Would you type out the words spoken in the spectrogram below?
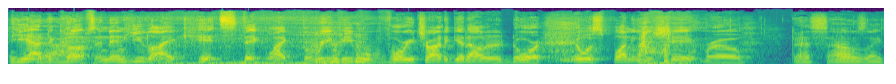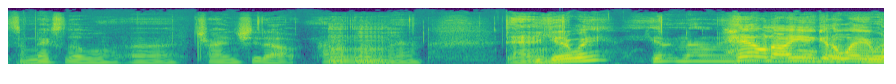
He had the cups and then he like hit stick like three people before he tried to get out of the door. It was funny as shit, bro. That sounds like some next level uh trying shit out. I don't know, man. Dang. He get away? Get no. Hell no, he didn't get away, bro.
